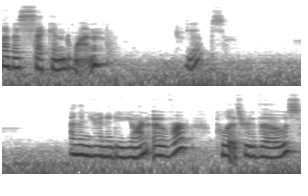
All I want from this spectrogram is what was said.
of a second one. Oops. And then you're gonna do yarn over, pull it through those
